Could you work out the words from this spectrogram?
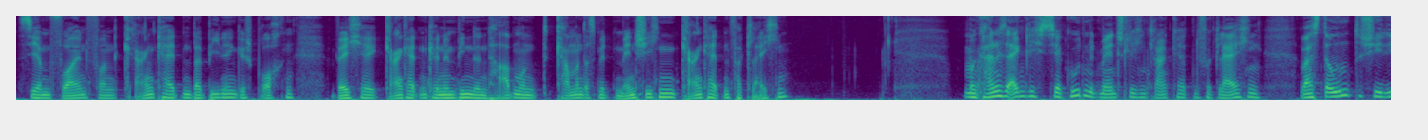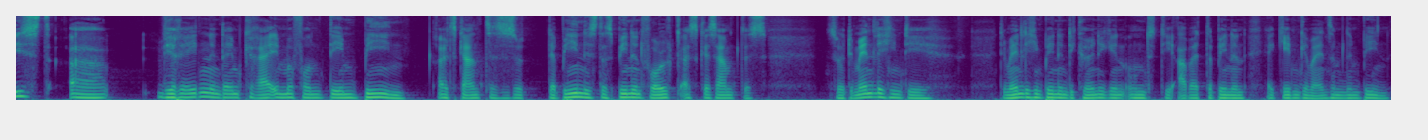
Sie haben vorhin von Krankheiten bei Bienen gesprochen. Welche Krankheiten können Bienen haben und kann man das mit menschlichen Krankheiten vergleichen? Man kann es eigentlich sehr gut mit menschlichen Krankheiten vergleichen. Was der Unterschied ist, äh, wir reden in der Imkerei immer von dem Bienen als Ganzes. Also der Bienen ist das Bienenvolk als Gesamtes. So die männlichen, die, die männlichen Bienen, die Königin und die Arbeiterbienen ergeben gemeinsam den Bienen.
